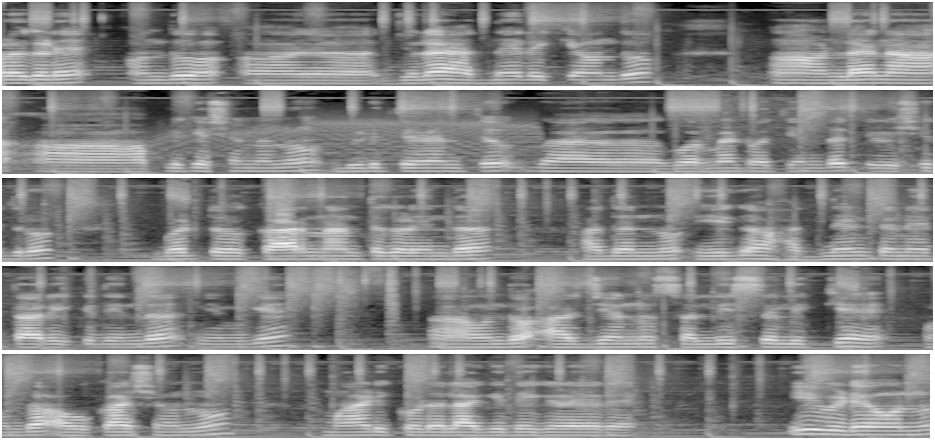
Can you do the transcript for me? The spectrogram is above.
ಒಳಗಡೆ ಒಂದು ಜುಲೈ ಹದಿನೈದಕ್ಕೆ ಒಂದು ಆನ್ಲೈನ್ ಅಪ್ಲಿಕೇಶನನ್ನು ಬಿಡುತ್ತೇವೆ ಅಂತ ಗೌರ್ಮೆಂಟ್ ವತಿಯಿಂದ ತಿಳಿಸಿದರು. ಬಟ್ ಕಾರಣಾಂತಗಳಿಂದ ಅದನ್ನು ಈಗ ಹದಿನೆಂಟನೇ ತಾರೀಕಿನಿಂದ ನಿಮಗೆ ಒಂದು ಅರ್ಜಿಯನ್ನು ಸಲ್ಲಿಸಲಿಕ್ಕೆ ಒಂದು ಅವಕಾಶವನ್ನು ಮಾಡಿಕೊಡಲಾಗಿದೆ ಗೆಳೆಯರೆ. ಈ ವಿಡಿಯೋವನ್ನು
